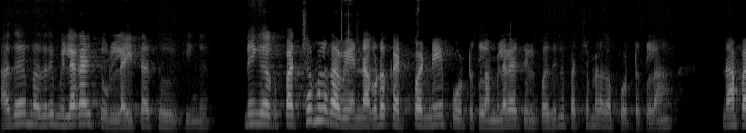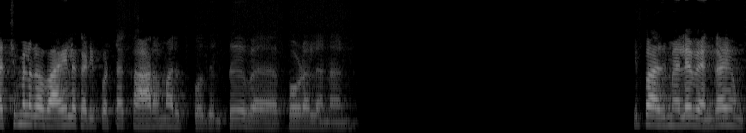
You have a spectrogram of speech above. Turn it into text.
அதே மாதிரி மிளகாய்த்தூள் லைட்டாக தூவிக்கிங்க. நீங்கள் பச்சை மிளகாய் வேணால் கூட கட் பண்ணி போட்டுக்கலாம். மிளகாய்த்தூள் பதில் பச்சை மிளகாய் போட்டுக்கலாம். நான் பச்சை மிளகாய் வாயில் கடிப்பட்டால் காரமாக இருக்க போகுதுன்ட்டு வ- போடலை நான். இப்போ அது மேலே வெங்காயம்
